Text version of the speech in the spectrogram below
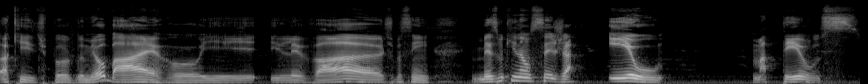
Aqui, tipo, do meu bairro e, e levar. Tipo assim. Mesmo que não seja eu, Matheus.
